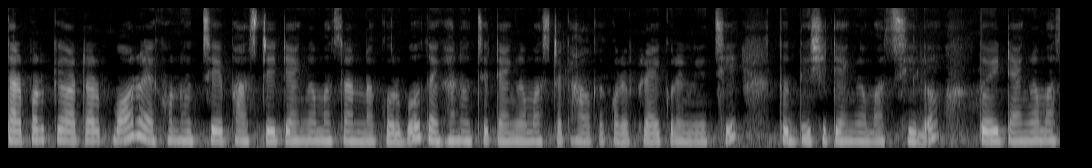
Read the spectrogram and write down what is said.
তারপর কাটার পর এখন হচ্ছে ফার্স্টে ট্যাংরা মাছ রান্না করব। তো এখানে হচ্ছে ট্যাংরা মাছটাকে হালকা করে ফ্রাই করে নিয়েছি। তো দেশি ট্যাংরা মাছ ছিল। তো এই ট্যাংরা মাছ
